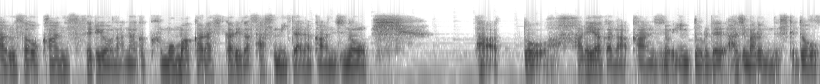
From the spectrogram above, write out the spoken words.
明るさを感じさせるような、なんか雲間から光が差すみたいな感じの、パーッと晴れやかな感じのイントロで始まるんですけど、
